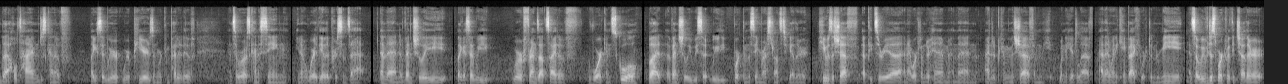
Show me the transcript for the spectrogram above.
that whole time, just kind of, like I said, we're, we're peers and we're competitive. And so we're always kind of seeing, you know, where the other person's at. And then eventually, like I said, we we were friends outside of work and school, but eventually we we worked in the same restaurants together. He was a chef at pizzeria, and I worked under him. And then I ended up becoming the chef, and he, when he had left, and then when he came back, he worked under me. And so we've just worked with each other,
